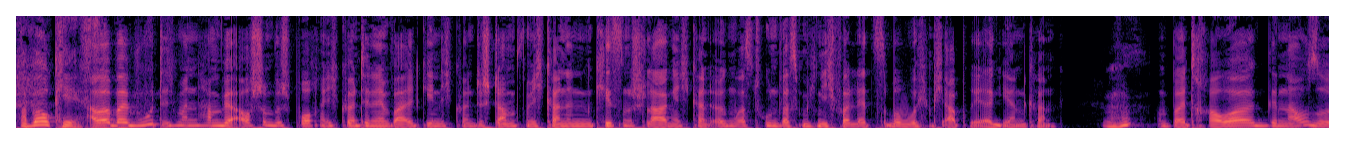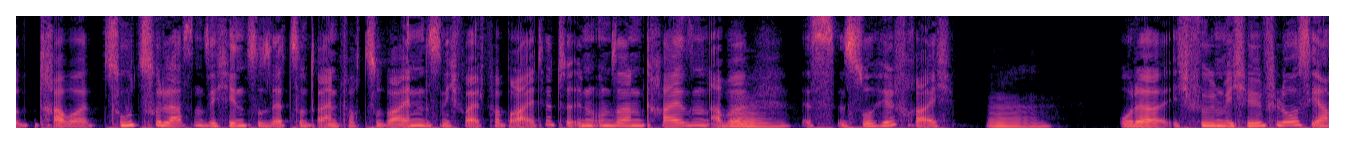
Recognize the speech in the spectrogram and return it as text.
Aber okay. Aber bei Wut, ich meine, haben wir auch schon besprochen, ich könnte in den Wald gehen, ich könnte stampfen, ich kann in ein Kissen schlagen, ich kann irgendwas tun, was mich nicht verletzt, aber wo ich mich abreagieren kann. Mhm. Und bei Trauer genauso. Trauer zuzulassen, sich hinzusetzen und einfach zu weinen, ist nicht weit verbreitet in unseren Kreisen, aber mhm. es ist so hilfreich. Mhm oder ich fühle mich hilflos. Ja,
